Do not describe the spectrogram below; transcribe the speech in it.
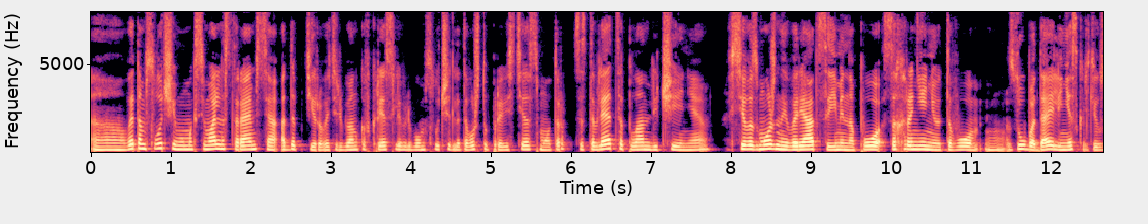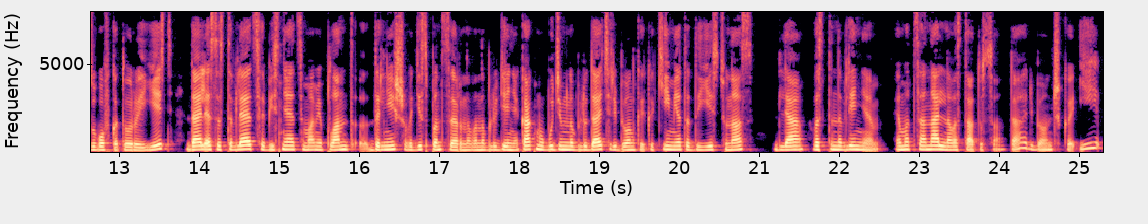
А, в этом случае мы максимально стараемся адаптировать ребенка в кресле в любом случае для того, чтобы провести осмотр. Составляется план лечения, все возможные вариации именно по сохранению того зуба, да, или нескольких зубов, которые есть. Далее составляется, объясняется маме план дальнейшего диспансерного наблюдения, как мы будем наблюдать ребенка и какие методы есть у нас для восстановления эмоционального статуса да, ребеночка. И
